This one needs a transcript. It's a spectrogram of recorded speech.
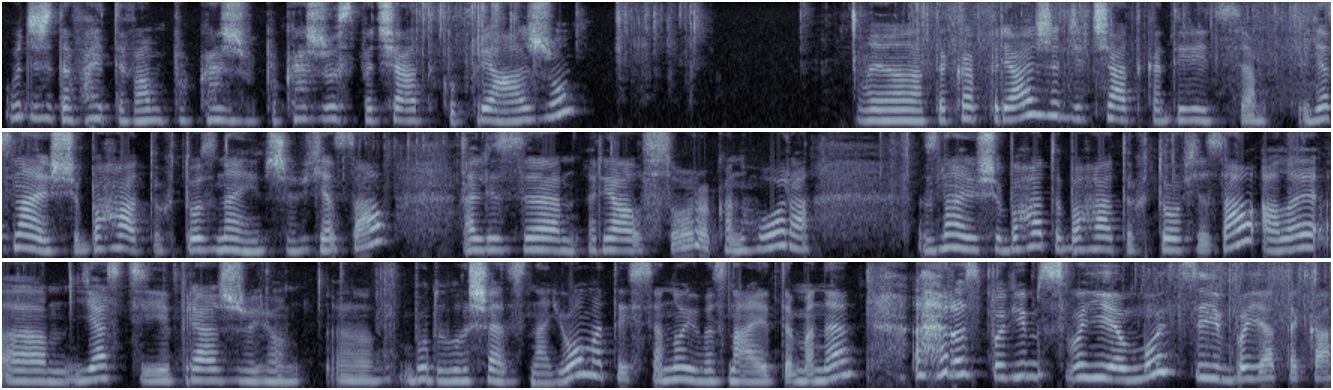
Отже, давайте вам покажу. Покажу спочатку пряжу. Е, Така пряжа, дівчатка, дивіться. Я знаю, що багато хто з неї вже в'язав. Alize Real 40 Ангора. Знаю, що багато-багато хто в'язав, але е, я з цією пряжею е, буду лише знайомитися. Ну і ви знаєте мене, розповім свої емоції, бо я така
